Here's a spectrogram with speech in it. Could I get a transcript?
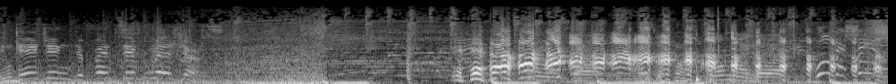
Engaging defensive measures. Oh my god. Who's the shield?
